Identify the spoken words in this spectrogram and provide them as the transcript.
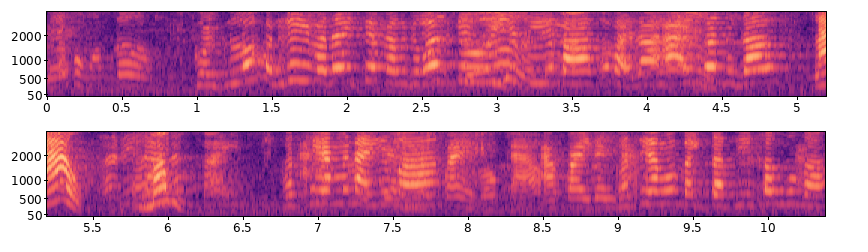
đấy không có cơ Còn lúc còn ghi vào đây xem là chúng con kêu cái gì mà có phải là ai cân được đâu. Nào Là đi Mông. quay Con xem cái này cơ mà. quay để báo cáo à quay đây Con xem có bệnh tật gì không cơ mà.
